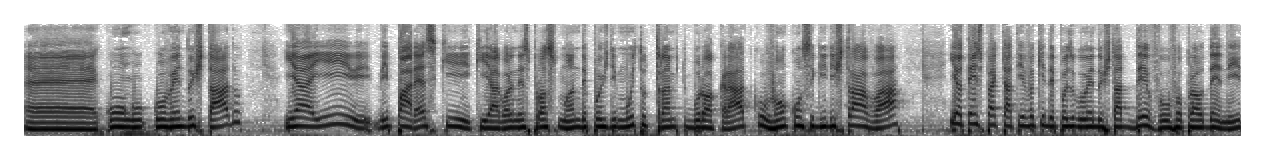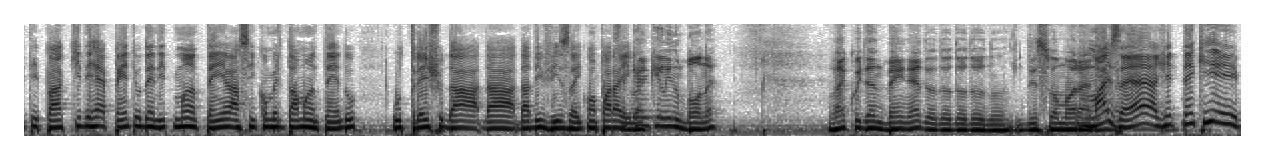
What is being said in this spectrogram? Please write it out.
é, com o governo do estado. E aí, me parece que, que agora, nesse próximo ano, depois de muito trâmite burocrático, vão conseguir destravar e eu tenho expectativa que depois o governo do estado devolva para o DENIT para que de repente o DENIT mantenha, assim como ele está mantendo, o trecho da, da, da, divisa aí com a Paraíba. Você quer um inquilino bom, né? Vai cuidando bem, né, do, do, do, do de sua moradia. Mas é, a gente tem que,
